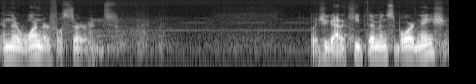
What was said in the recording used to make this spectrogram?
And they're wonderful servants. But you got to keep them in subordination.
